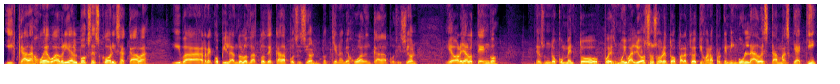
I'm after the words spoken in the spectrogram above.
Y cada juego abría el box score y sacaba, iba recopilando los datos de cada posición, quién había jugado en cada posición. Y ahora ya lo tengo. Es un documento pues muy valioso, sobre todo para todo Tijuana, porque en ningún lado está más que aquí,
